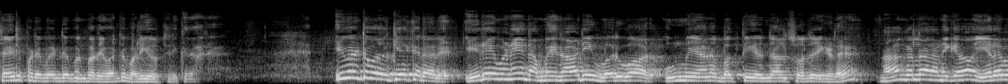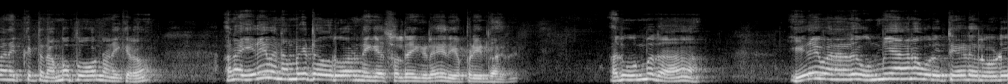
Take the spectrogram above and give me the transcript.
செயல்பட வேண்டும் என்பதை வந்து வலியுறுத்தியிருக்கிறார். இவர்கிட்ட ஒரு கேட்குறாரு இறைவனே நம்மை நாடி வருவார். உண்மையான பக்தி இருந்தாலும் சொல்றீங்களே நாங்கள்லாம் நினைக்கிறோம் இறைவனுக்கிட்ட நம்ம போவோம்னு நினைக்கிறோம். ஆனால் இறைவன் நம்மக்கிட்ட வருவார்னு நீங்கள் சொல்கிறீங்களே இது எப்படின்றாரு? அது உண்மைதான். இறைவனது உண்மையான ஒரு தேடலோடு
